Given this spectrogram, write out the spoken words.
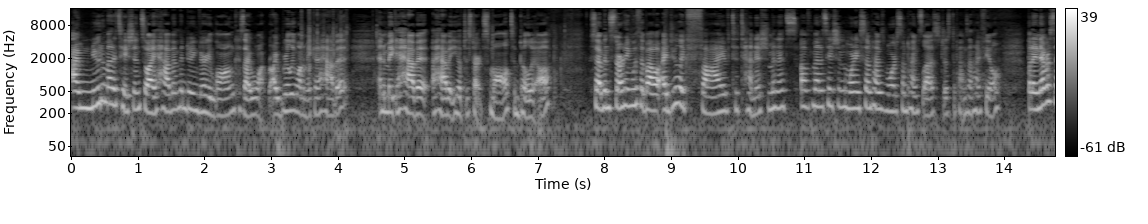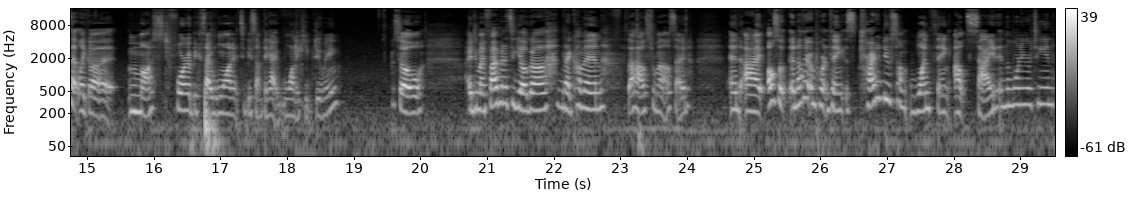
I'm new to meditation, so I haven't been doing very long because I want I really want to make it a habit. And to make a habit a habit, you have to start small to build it up. So I've been starting with about I do like five to ten ish minutes of meditation in the morning, sometimes more, sometimes less, just depends on how I feel. But I never set like a must for it because I want it to be something I want to keep doing. So I do my five minutes of yoga, then I come in the house from outside. And I also another important thing is try to do some one thing outside in the morning routine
